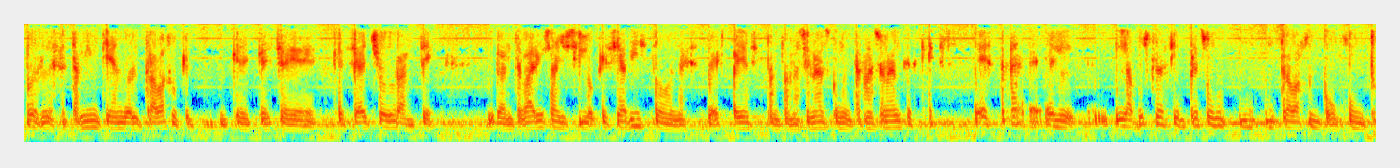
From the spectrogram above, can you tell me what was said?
pues les está mintiendo. El trabajo que, que, que se que se ha hecho durante durante varios años y lo que se ha visto en las experiencias tanto nacionales como internacionales es que esta, el, la búsqueda siempre es un trabajo en conjunto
